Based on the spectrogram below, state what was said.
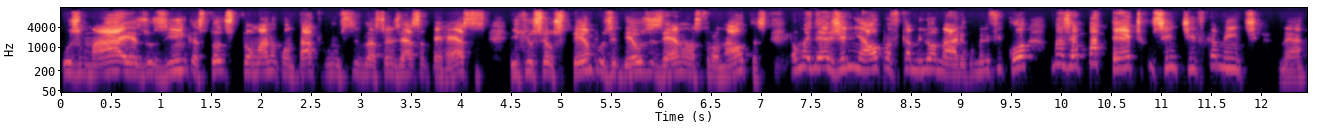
os maias, os incas, todos tomaram contato com civilizações extraterrestres e que os seus templos e deuses eram astronautas, é uma ideia genial para ficar milionário como ele ficou, mas é patético cientificamente. Né?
